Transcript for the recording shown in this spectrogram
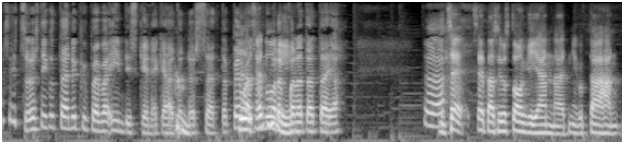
Sitten se olisi niinku tää nykypäivä indiskene käytännössä, että pelaisin nuorempana niin. tätä ja Mut se, se tässä just onkin jännä, että niinku tämähän,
